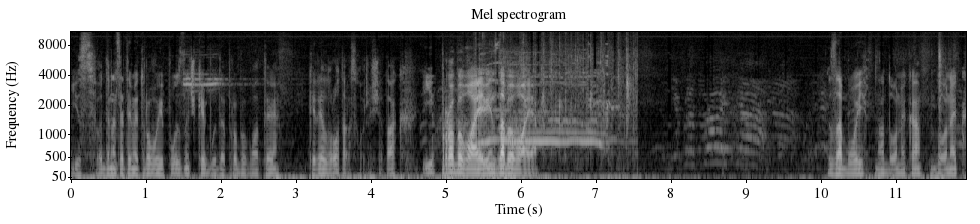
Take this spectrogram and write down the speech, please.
Із 11-метрової позначки буде пробивати Кирил Ротар, схоже, що так. І пробиває, він забиває. Забой на Доника. Доник.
